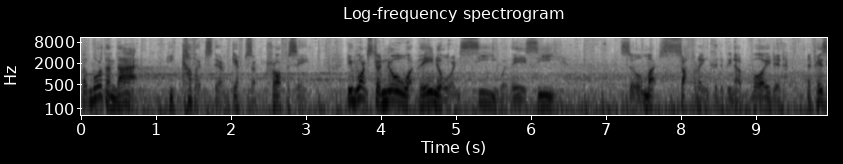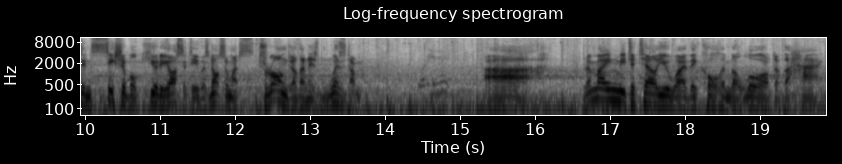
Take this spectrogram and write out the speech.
But more than that, he covets their gifts of prophecy. He wants to know what they know and see what they see. So much suffering could have been avoided if his insatiable curiosity was not so much stronger than his wisdom. What do you mean? Ah, remind me to tell you why they call him the Lord of the Hanged.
